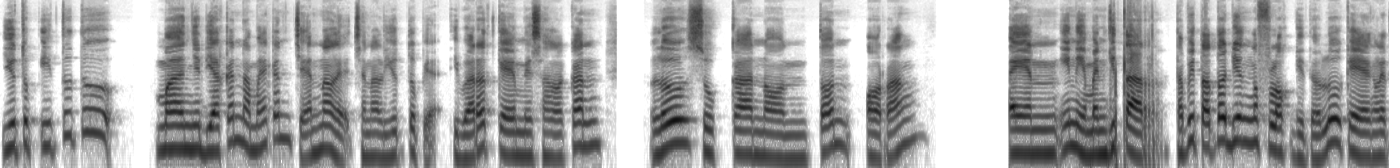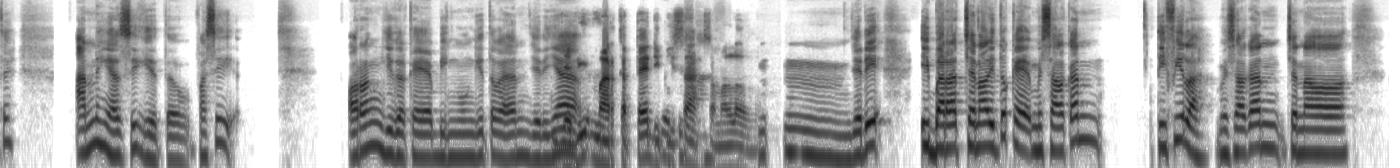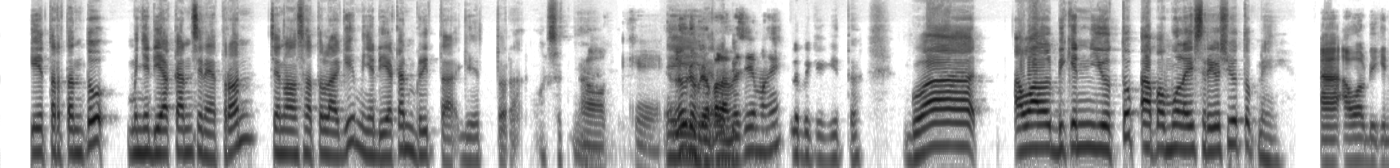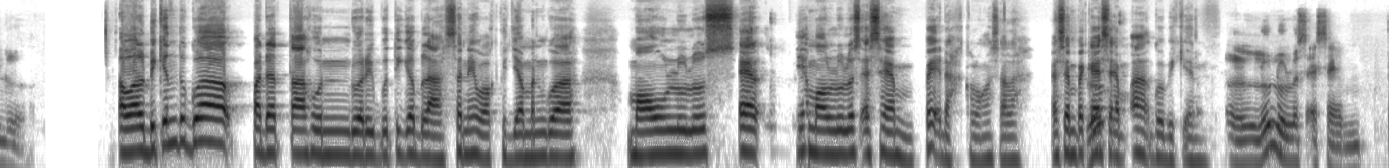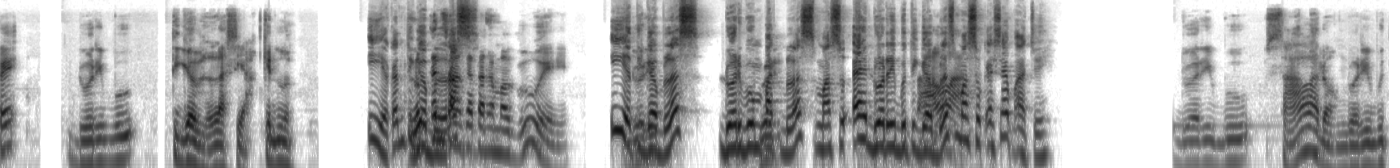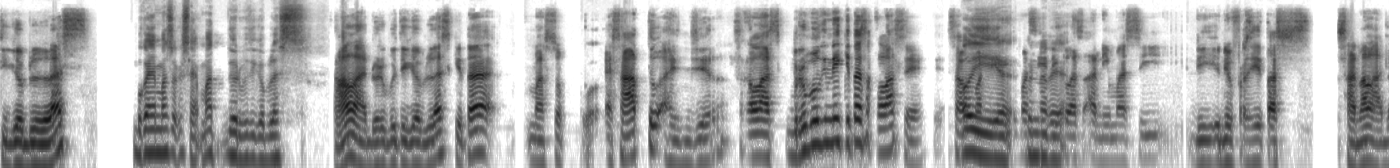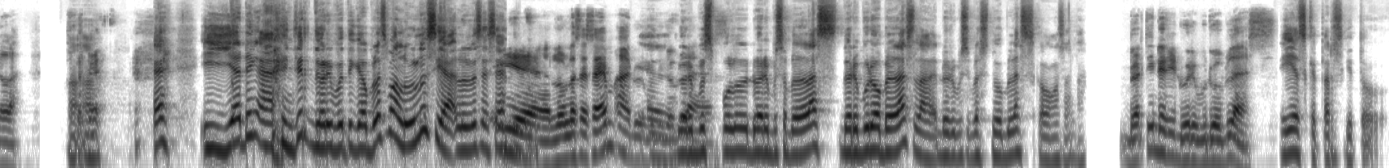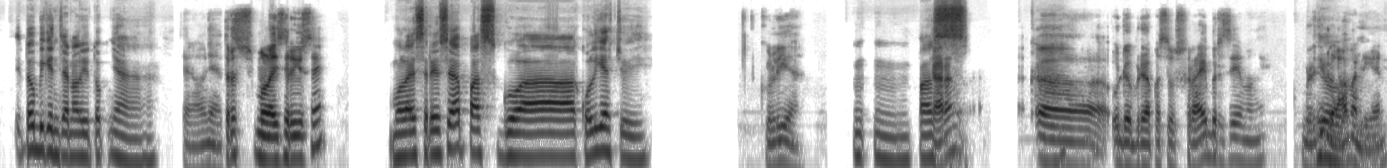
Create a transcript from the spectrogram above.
YouTube itu tuh menyediakan namanya kan channel ya, channel YouTube ya. Ibarat kayak misalkan lo suka nonton orang main ini, main gitar, tapi tau dia ngevlog gitu. Lu kayak ngeliatnya aneh gak sih gitu. Pasti orang juga kayak bingung gitu kan. Jadinya Jadi marketnya dipisah sama lo. Mm, jadi ibarat channel itu kayak misalkan TV lah, misalkan channel tertentu menyediakan sinetron, channel satu lagi menyediakan berita gitu, maksudnya. Oke. Lu udah Iya, berapa lama lebih- sih emangnya? Lebih kayak gitu. Gua awal bikin YouTube apa mulai serius YouTube nih? Eh, awal bikin dulu. Awal bikin tuh gua pada tahun 2013-an ya waktu zaman gua mau lulus eh ya mau lulus SMP dah kalau nggak salah. SMP ke Lu- SMA gue bikin. Lu lulus SMP 2013 yakin lu? Iya kan Lu kan 13. seangkatan sama gue. Iya 2000 13 2014 masuk eh 2013 Salah. masuk SMA cuy. 2000 salah dong 2013 Bukannya masuk SMA 2013. salah 2013 kita masuk S1 anjir sekelas berhubung ini kita sekelas ya sama Oh masih, iya, masih bener di ya. kelas animasi di universitas sana lah adalah Heeh. Eh iya ding anjir 2013 mah lulus ya lulus SMA. iya lulus SMA Eh, 2013 2010 2011 2012 lah 2011 12 kalau nggak salah. berarti dari 2012 Iya sekitar segitu. Itu bikin channel YouTube-nya. channelnya terus mulai seriusnya Mulai seriusnya pas gua kuliah cuy. kuliah Mm-mm, pas sekarang eh udah berapa subscriber sih emangnya berarti Yo. udah lama nih kan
